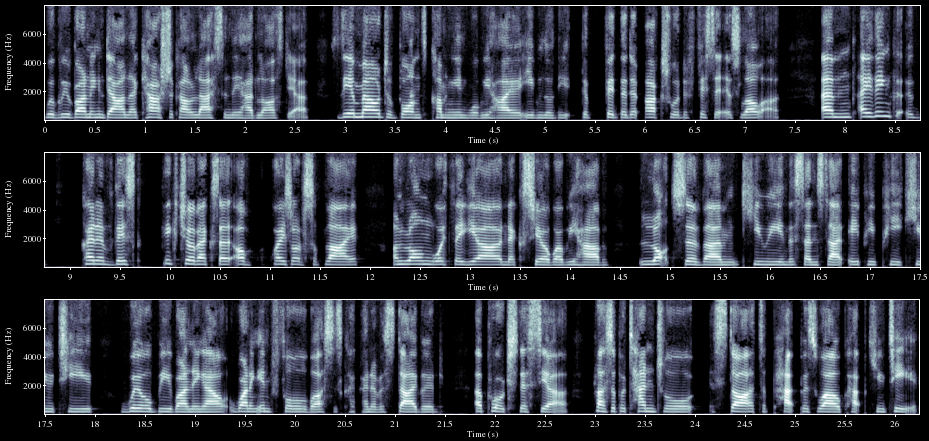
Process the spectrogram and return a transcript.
will be running down their cash account less than they had last year. So the amount of bonds coming in will be higher, even though the the, the actual deficit is lower. Um, I think uh, kind of this picture of excess of quite a lot of supply, along with the year next year where we have lots of um, QE in the sense that APP QT will be running out, running in full versus kind of a staggered approach this year, plus a potential start to PEPP as well, PEPP QT,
